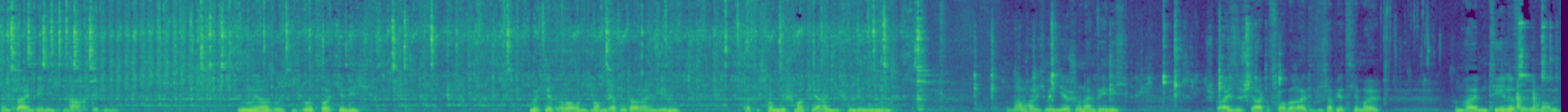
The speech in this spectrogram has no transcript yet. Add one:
ein klein wenig nachdicken. Ja, so richtig Würz heute hier nicht. Ich möchte jetzt aber auch nicht noch mehr Butter reingeben. Das ist vom Geschmack her eigentlich schon genügend. Und darum habe ich mir hier schon ein wenig Speisestärke vorbereitet. Ich habe jetzt hier mal so einen halben Teelöffel genommen.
